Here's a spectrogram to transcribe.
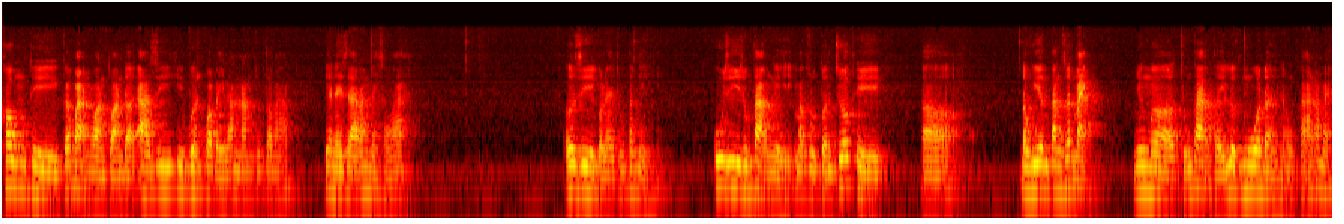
không thì các bạn hoàn toàn đợi AZ khi vượt qua 75 năm chúng ta bán. Hiện nay giá đang 762 Oji có lẽ chúng ta nghỉ. Uzi chúng ta cũng nghỉ. Mặc dù tuần trước thì uh, đồng yên tăng rất mạnh nhưng mà chúng ta cũng thấy lực mua đẩy nó cũng khá là mạnh.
